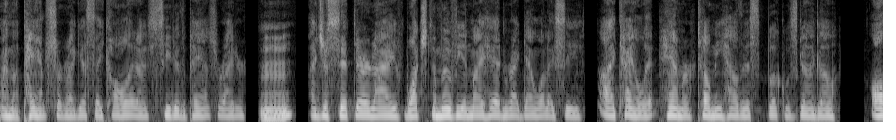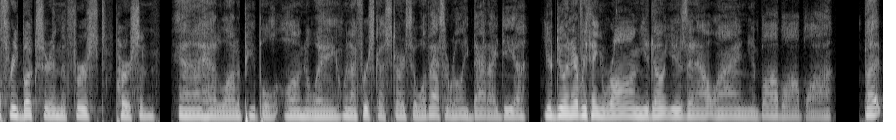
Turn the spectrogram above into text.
I'm a pantser, I guess they call it, a seat of the pants writer. Mm-hmm. I just sit there and I watch the movie in my head and write down what I see. I kind of let Hammer tell me how this book was going to go. All three books are in the first person, and I had a lot of people along the way when I first got started said, Well, that's a really bad idea. You're doing everything wrong. You don't use an outline, you blah, blah, blah. But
